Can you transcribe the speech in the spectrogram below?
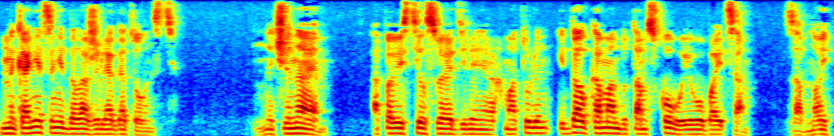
Наконец они доложили о готовности. «Начинаем», — оповестил свое отделение Рахматуллин и дал команду Тамскову и его бойцам. «За мной».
